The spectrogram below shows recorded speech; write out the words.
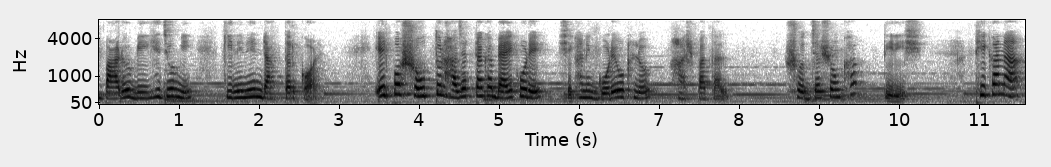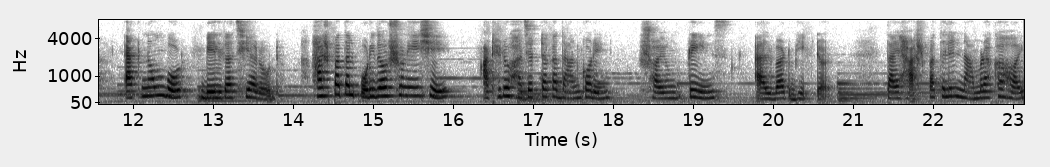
বারো বিঘে জমি কিনে নেন ডাক্তার কর। এরপর সত্তর হাজার টাকা ব্যয় করে সেখানে গড়ে উঠল হাসপাতাল। শয্যা সংখ্যা তিরিশ। ঠিকানা এক নম্বর বেলগাছিয়া রোড। হাসপাতাল পরিদর্শনে এসে আঠেরো হাজার টাকা দান করেন স্বয়ং প্রিন্স অ্যালবার্ট ভিক্টর। তাই হাসপাতালের নাম রাখা হয়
